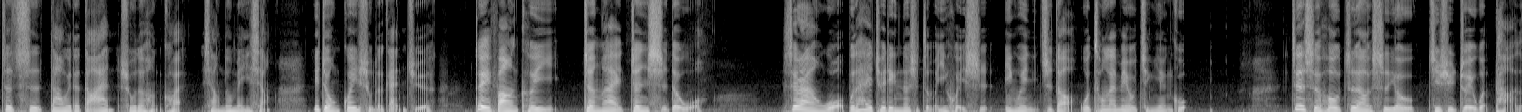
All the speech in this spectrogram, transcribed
这次大卫的答案说得很快，想都没想，一种归属的感觉，对方可以真爱真实的我。虽然我不太确定那是怎么一回事，因为你知道，我从来没有经验过。这时候，治疗师又继续追问他了：“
